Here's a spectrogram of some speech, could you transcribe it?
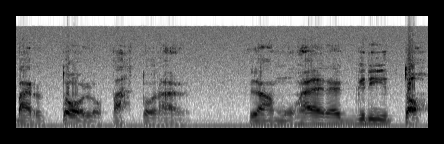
Bartolo Pastoral. La mujer gritó,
